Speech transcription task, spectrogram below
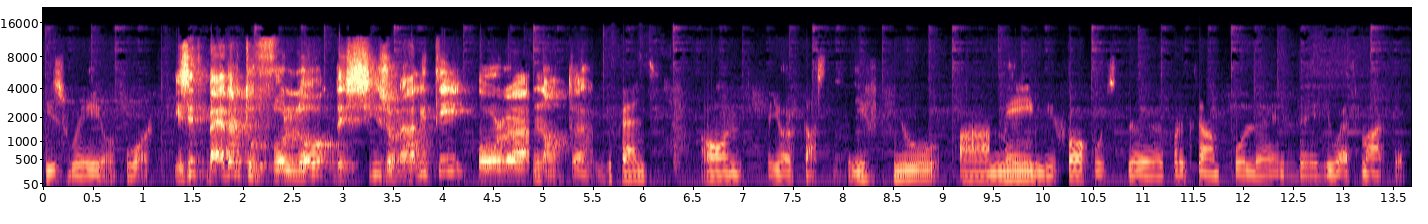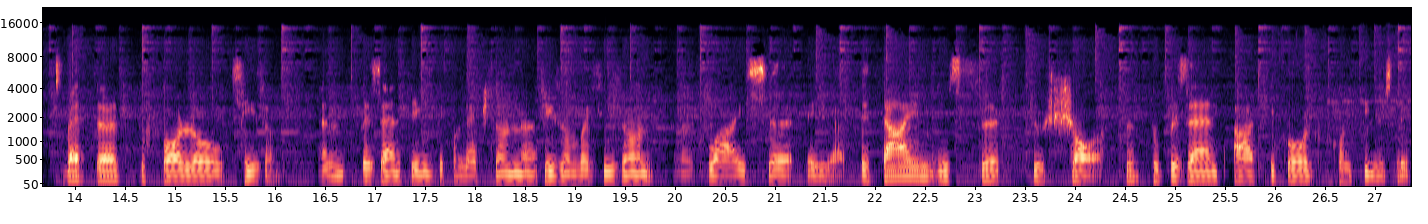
this way of work. Is it better to follow the seasonality or uh, not? Depends on your customer. If you are mainly focused, uh, for example, in the US market, it's better to follow season and presenting the collection season by season uh, twice uh, a year. The time is uh, too short to present article continuously.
